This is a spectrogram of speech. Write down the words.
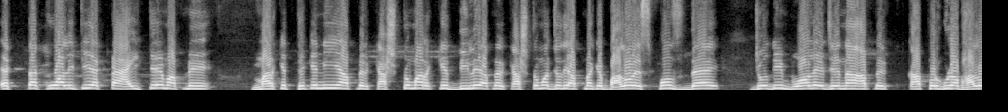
একটা কোয়ালিটি একটা আইটেম আপনি মার্কেট থেকে নিয়ে আপনার কাস্টমারকে দিলে, আপনার কাস্টমার যদি আপনাকে ভালো রেসপন্স দেয়, যদি বলে যে না, আপনার কাপড়গুলো ভালো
